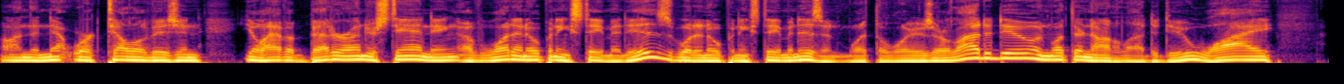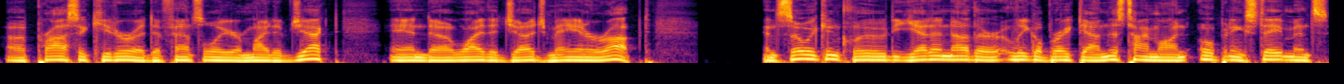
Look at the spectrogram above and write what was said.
on the network television, you'll have a better understanding of what an opening statement is, what an opening statement isn't, what the lawyers are allowed to do and what they're not allowed to do, why a prosecutor, a defense lawyer might object, and uh, why the judge may interrupt. And so we conclude yet another legal breakdown, this time on opening statements.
